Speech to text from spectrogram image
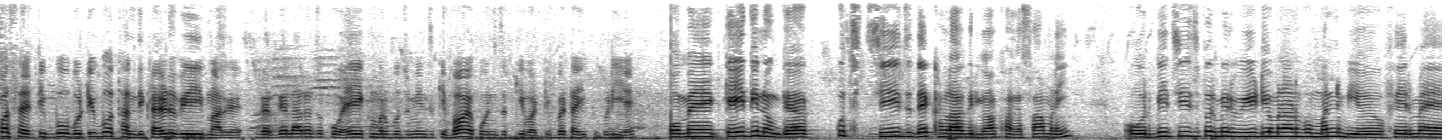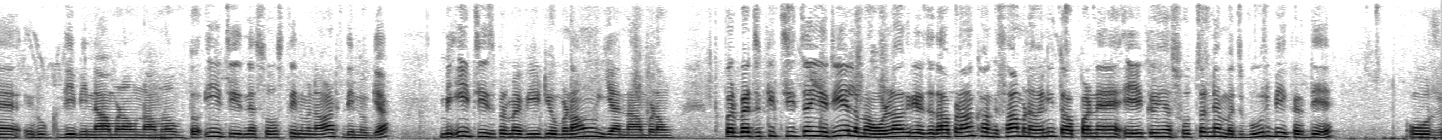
पास है टिब्बो, वो टिब्बो थान दिखाई भी मारे। घर के लारा जो को है, एक मर वो ज़मीन की बाव है कौन जबकि वह टिब्बा टाइप पड़ी है। तो मैं कई दिन हो गया कुछ चीज़ देखने लग रही हूँ आँखा के सामने और भी चीज़ पर मेरी वीडियो बनाने को मन भी हो, फिर मैं रुक गई भी ना बनाऊँ ना बनाऊँ। तो ये चीज़ ने सोचती मैंने आठ दिन हो गया, भी ये चीज़ पर मैं वीडियो बनाऊँ या ना बनाऊँ। पर बज की चीज़ें ये रियल में होने लग रही है जब अपना आँखा के सामने नहीं तो अपने एक यहाँ सोचने मजबूर भी कर दे और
